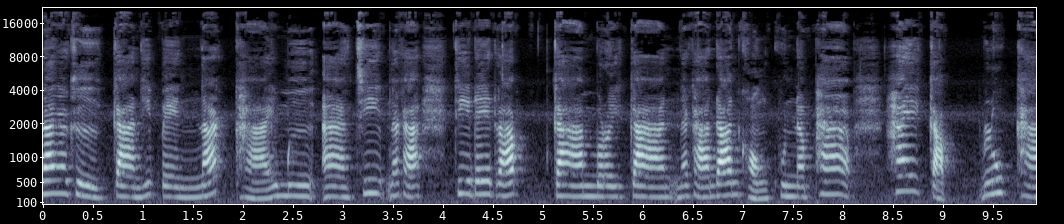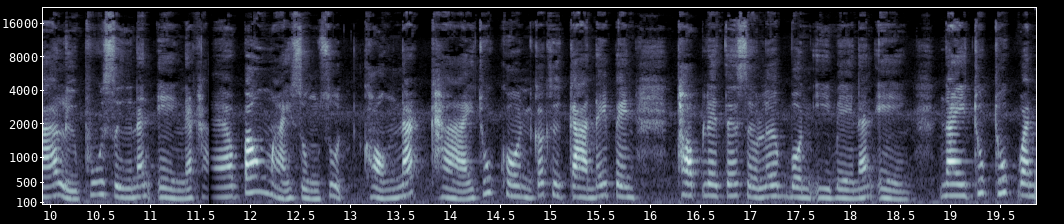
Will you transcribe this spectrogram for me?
นั่นก็คือการที่เป็นนักขายมืออาชีพนะคะ ที่ได้รับการบริการนะคะ ด้านของคุณภาพให้กับ ลูกค้าหรือผู้ซื้อนั่นเองนะคะ แล้วเป้าหมายสูงสุดของนักขายทุกคนก็คือการได้เป็น Top Letter Seller บน eBay นั่นเอง ในทุกๆวัน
